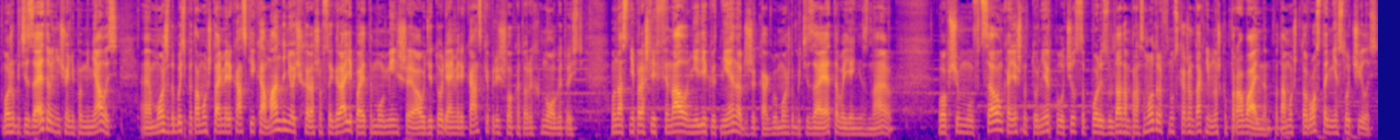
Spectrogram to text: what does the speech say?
может быть, из-за этого ничего не поменялось, э, может быть, потому что американские команды не очень хорошо сыграли, поэтому меньше аудитории американской пришло, которых много, то есть, у нас не прошли в финал ни Liquid, ни Energy, как бы, может быть, из-за этого, я не знаю. В общем, в целом, конечно, турнир получился по результатам просмотров, ну, скажем так, немножко провальным, потому что роста не случилось.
